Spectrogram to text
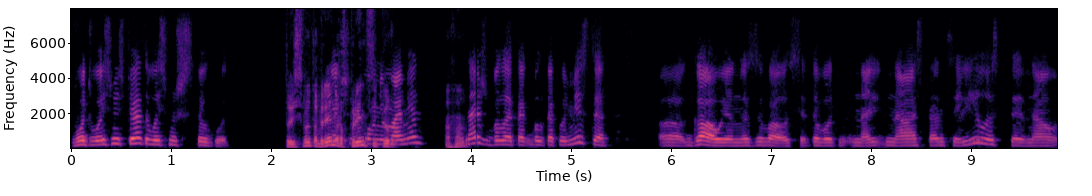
Вот 85-86 год. То есть в это Я время, еще в принципе... помню момент, Ага. знаешь, было, так, было такое место, э, Гауя называлось, это вот на, на станции Лилосте, на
